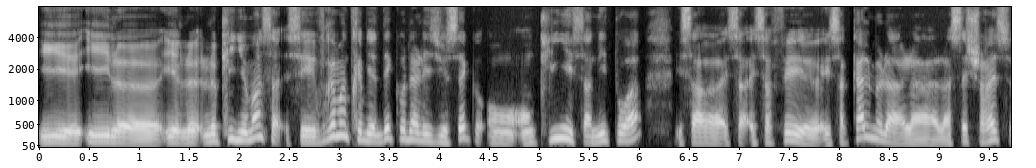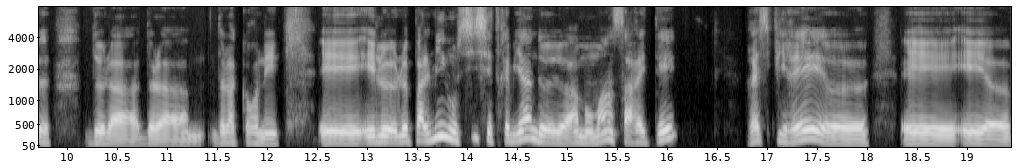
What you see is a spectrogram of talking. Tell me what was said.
Il, il, le, clignement, c'est vraiment très bien. Dès qu'on a les yeux secs, on, on cligne et ça nettoie et ça, ça, et ça fait et ça calme la, la, la, sécheresse de la de la de la cornée. Et, et le, le palming aussi, c'est très bien de à un moment s'arrêter respirer euh, et, et, euh,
